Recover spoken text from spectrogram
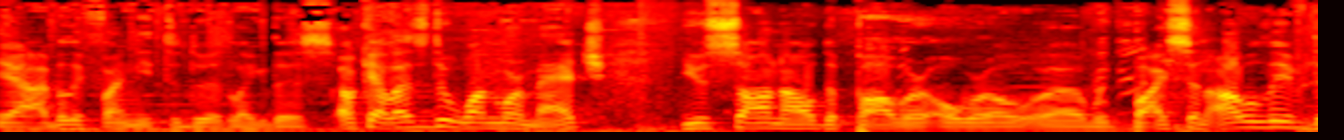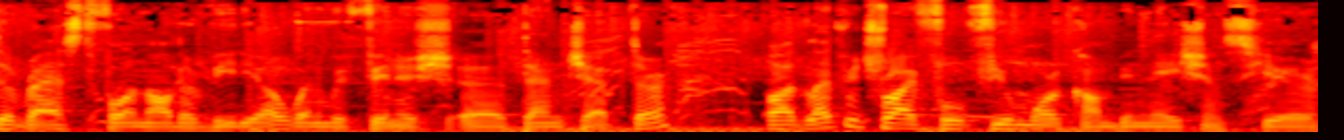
Yeah, I believe I need to do it like this. Okay, let's do one more match. You saw now the power overall uh, with Bison. I will leave the rest for another video when we finish uh, 10 chapter. But let me try for a few more combinations here.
